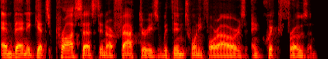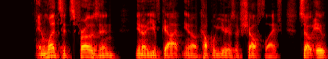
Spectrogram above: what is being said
and then it gets processed in our factories within 24 hours and quick frozen. And once it's frozen you know you've got you know a couple years of shelf life. So it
